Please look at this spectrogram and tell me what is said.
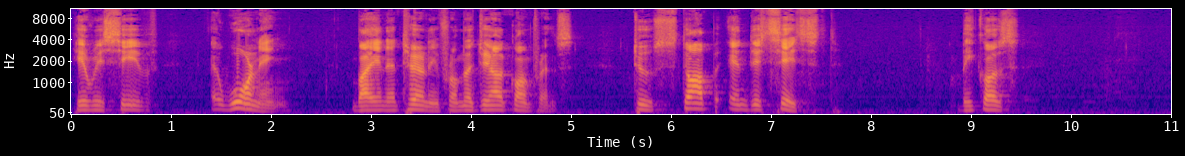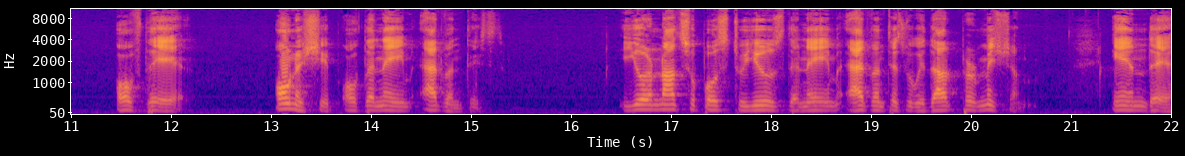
He received a warning by an attorney from the General Conference to stop and desist because of the ownership of the name Adventist. You're not supposed to use the name Adventist without permission. And, uh,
